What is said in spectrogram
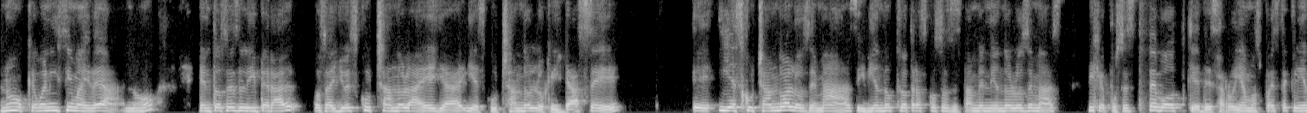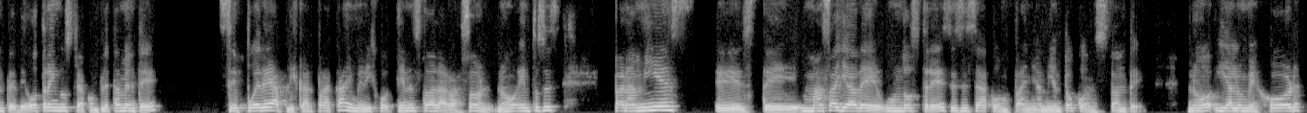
No, qué buenísima idea, ¿no? Entonces, literal, o sea, yo escuchándola a ella y escuchando lo que ya sé eh, y escuchando a los demás y viendo qué otras cosas están vendiendo los demás, dije, pues este bot que desarrollamos para este cliente de otra industria completamente, se puede aplicar para acá. Y me dijo, tienes toda la razón, ¿no? Entonces, para mí es, este, más allá de un, dos, tres, es ese acompañamiento constante, ¿no? Y a lo mejor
